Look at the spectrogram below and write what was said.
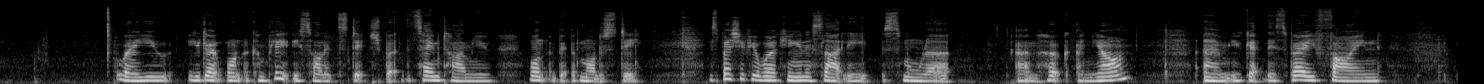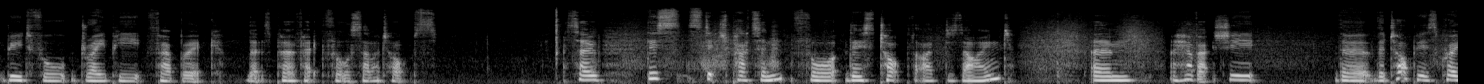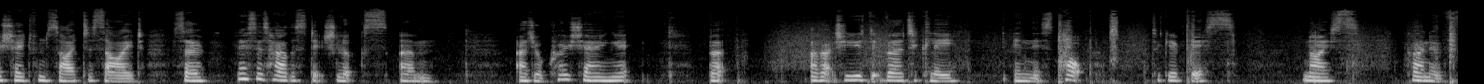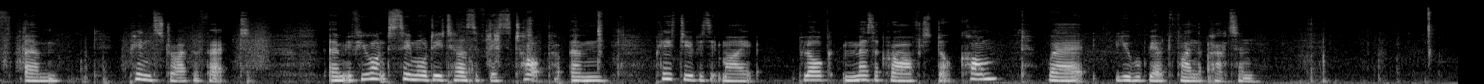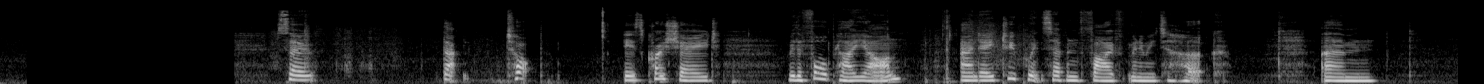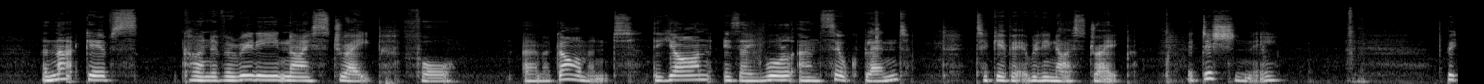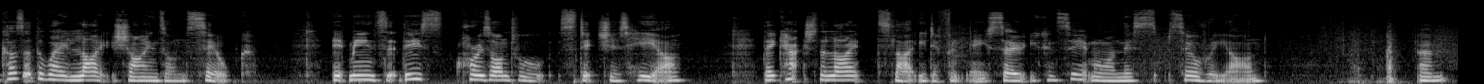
where you you don't want a completely solid stitch but at the same time you want a bit of modesty especially if you're working in a slightly smaller um, hook and yarn um, you get this very fine beautiful drapey fabric that's perfect for summer tops. So this stitch pattern for this top that I've designed, um, I have actually, the, the top is crocheted from side to side. So this is how the stitch looks um, as you're crocheting it, but I've actually used it vertically in this top to give this nice kind of um, pinstripe effect. Um, if you want to see more details of this top, um, please do visit my blog mezzacraft.com where you will be able to find the pattern. So that top is crocheted with a 4 ply yarn and a 2.75 millimeter hook. Um, and that gives kind of a really nice drape for um, a garment. The yarn is a wool and silk blend to give it a really nice drape. Additionally, because of the way light shines on silk, it means that these horizontal stitches here, they catch the light slightly differently. So you can see it more on this silvery yarn. Um,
